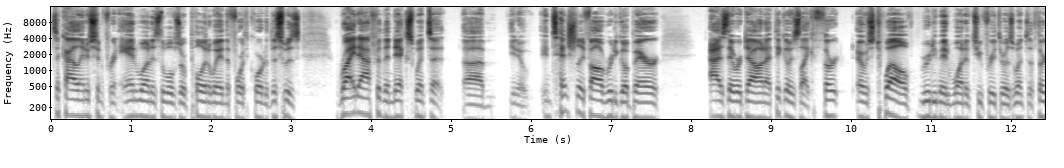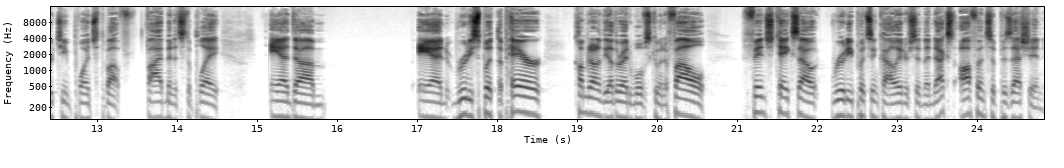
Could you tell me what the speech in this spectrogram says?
to Kyle Anderson for an and one as the Wolves were pulling away in the fourth quarter. This was right after the Knicks went to um, you know intentionally foul Rudy Gobert as they were down. I think it was like third. It was twelve. Rudy made one of two free throws, went to thirteen points with about five minutes to play, and um, and Rudy split the pair. Come down to the other end. Wolves commit a foul. Finch takes out Rudy, puts in Kyle Anderson. The next offensive possession,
